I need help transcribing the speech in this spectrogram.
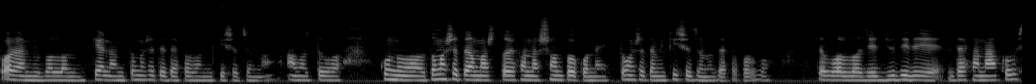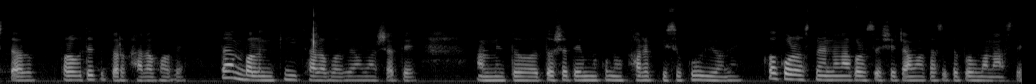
পরে আমি বললাম, কেন? আমি তোমার সাথে দেখা করব কিসের জন্য? আমার তো কোনো, তোমার সাথে আমার তো এখন আর সম্পর্ক নাই। তোমার সাথে আমি কিসের জন্য দেখা করব? তা বলল যে, যদি দেখা না করিস, তার পরবর্তীতে তোর খারাপ হবে। তা আমি বললাম, কি খারাপ হবে আমার সাথে? আমি তো তোর সাথে এমন কোনো খারাপ কিছু করিও না ক, করস না না করছে সেটা আমার কাছে তো প্রমাণ আছে।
